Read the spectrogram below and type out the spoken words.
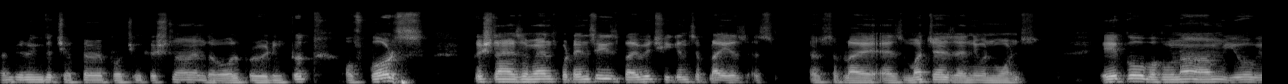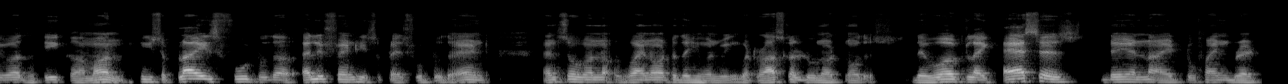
Continuing the chapter approaching Krishna and the all pervading truth. Of course, Krishna has immense potencies by which he can supply as, as, as supply as much as anyone wants. Eko bahunam yo vivadhati kaman. He supplies food to the elephant, he supplies food to the ant, and so why not, why not to the human being? But rascal do not know this. They work like asses day and night to find bread,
